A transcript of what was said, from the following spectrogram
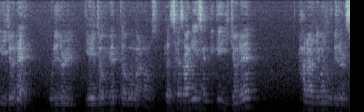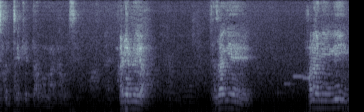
이전에 우리를 예정했다고 말하고 있습니다. 그러니까 세상이 생기기 이전에 하나님은 우리를 선택했다고 말하고 있어요. 할렐루야. 세상에 하나님이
